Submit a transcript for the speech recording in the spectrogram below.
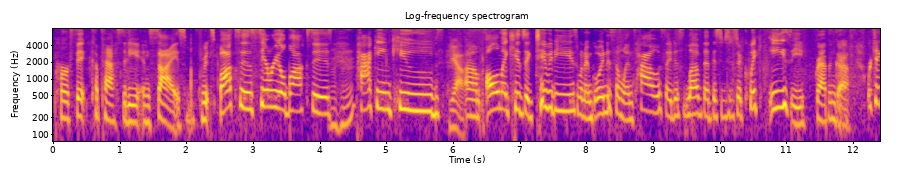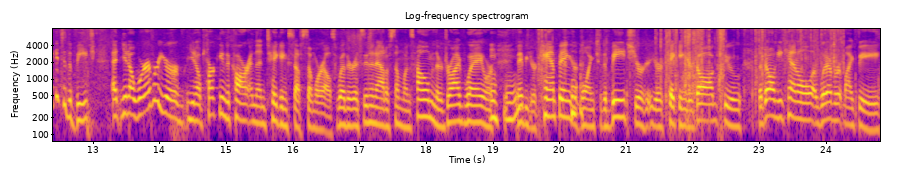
perfect capacity and size. It's boxes, cereal boxes, -hmm. packing cubes, yeah. Um, all of my kids' activities when I'm going to someone's house. I just love that this is just a quick, easy grab and go. Yeah. Or take it to the beach. And, you know, wherever you're, you know, parking the car and then taking stuff somewhere else, whether it's in and out of someone's home, their driveway, or mm -hmm. maybe you're camping, you're going to the beach, you're, you're taking your dog to the doggy kennel, whatever it might be.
